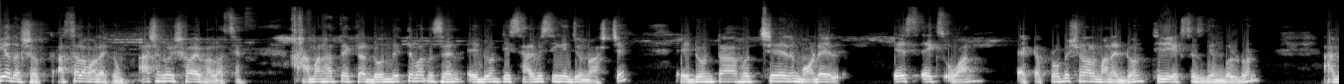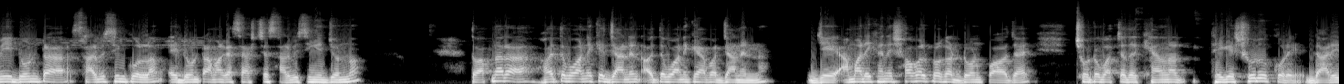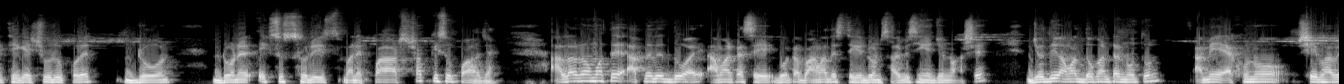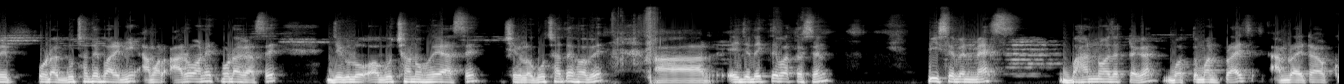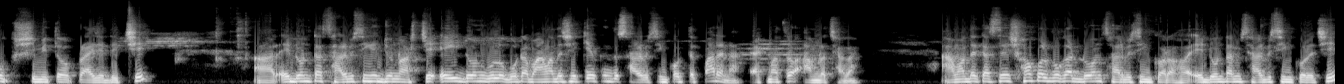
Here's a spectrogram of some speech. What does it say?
প্রিয় দর্শক, আসসালামু আলাইকুম। আশা করি সবাই ভালো আছেন। আমার হাতে একটা ড্রোন দেখতে পাচ্ছেন। এই ড্রোনটি সার্ভিসিং এর জন্য আসছে। এই ড্রোনটা হচ্ছে মডেল এস এক্স ওয়ান একটা প্রফেশনাল মানের drone three XS gimbal drone আমি ড্রোনটা সার্ভিসিং করলাম। এই ড্রোনটা আমার কাছে আসছে সার্ভিসিং এর জন্য। তো আপনারা হয়তো অনেকে জানেন হয়তো অনেকে আবার জানেন না যে আমার এখানে সকল প্রকার ড্রোন পাওয়া যায়। ছোট বাচ্চাদের খেলনা থেকে শুরু করে, গাড়ি থেকে শুরু করে ড্রোন ড্রোনের এক্সেসরিজ মানে পার্টস সবকিছু পাওয়া যায়। আল্লাহর রহমতে আপনাদের দোয়ায় আমার কাছে গোটা বাংলাদেশ থেকে ড্রোন সার্ভিসিং এর জন্য আসে। যদিও আমার দোকানটা নতুন, আমি এখনও সেভাবে প্রোডাক্ট গুছাতে পারিনি। আমার আরও অনেক প্রোডাক্ট আছে, যেগুলো অগুছানো হয়ে আছে, সেগুলো গুছাতে হবে। আর এই যে দেখতে পাচ্ছেন পি সেভেন ম্যাক্স বাহান্ন হাজার টাকা, বর্তমান প্রাইস আমরা এটা খুব সীমিত প্রাইজে দিচ্ছি। আর এই ড্রোনটা সার্ভিসিং এর জন্য আসছে। এই ড্রোনগুলো গোটা বাংলাদেশে কেউ কিন্তু সার্ভিসিং করতে পারে না একমাত্র আমরা ছাড়া। আমাদের কাছে সকল প্রকার ড্রোন সার্ভিসিং করা হয়। এই ড্রোনটা আমি সার্ভিসিং করেছি।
